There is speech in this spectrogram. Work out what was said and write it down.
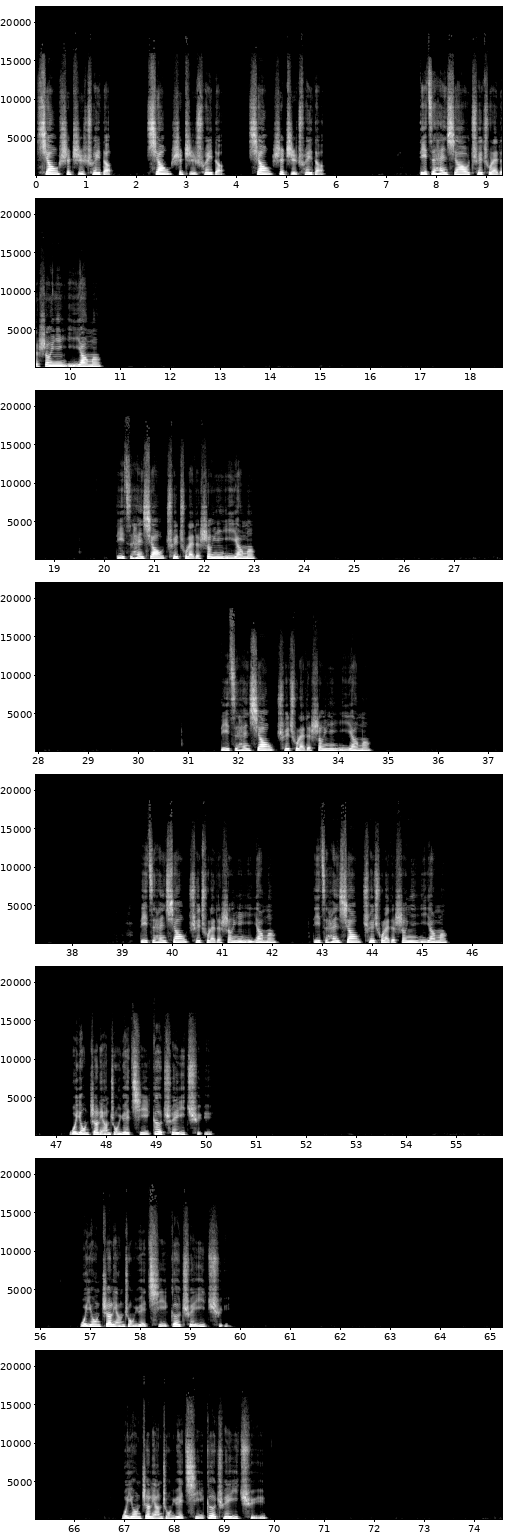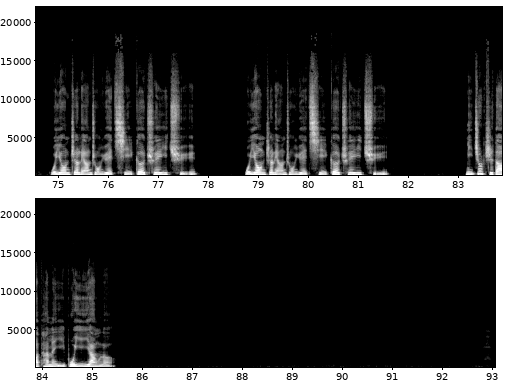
箫是直吹的。箫是直吹的，箫是直吹的。笛子和箫吹出来的声音一样吗？笛子和箫吹出来的声音一样吗？笛子和箫吹出来的声音一样吗？笛子和箫吹出来的声音一样吗？笛子和箫吹出来的声音一样吗？我用这两种乐器各吹一曲。我用这两种乐器各吹一曲。我用这两种乐器各吹一曲。我用这两种乐器各吹一曲。我用这两种乐器各吹一曲。你就知道他们一不一样了。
